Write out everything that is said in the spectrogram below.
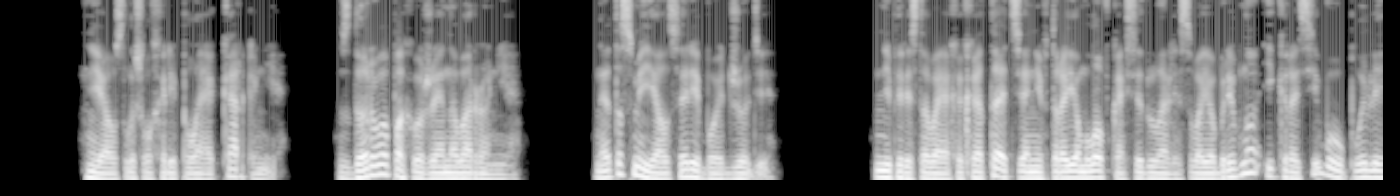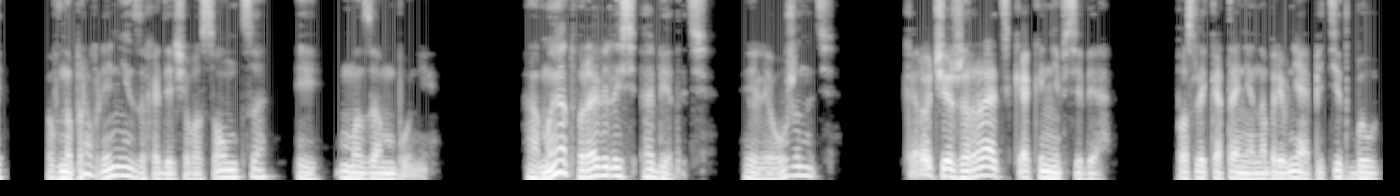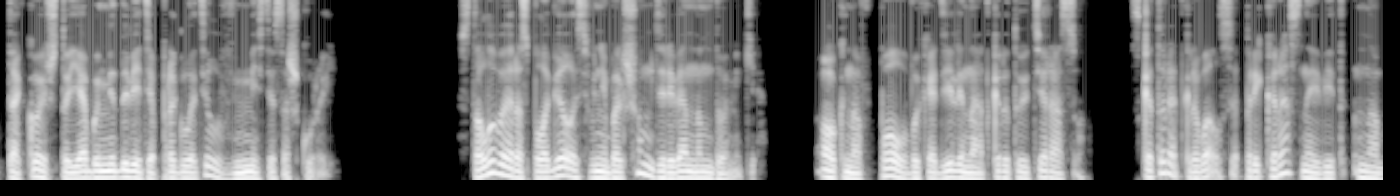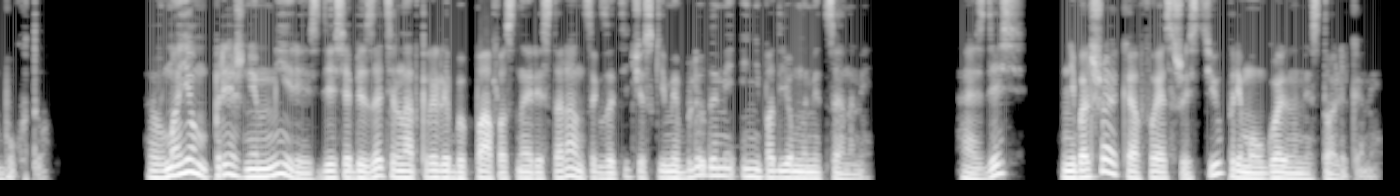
Я услышал хриплое карканье, здорово похожее на воронье. Это смеялся рябой Джуди. Не переставая хохотать, они втроем ловко оседлали свое бревно и красиво уплыли в направлении заходящего солнца и Мазамбуни. А мы отправились обедать. Или ужинать. Короче, жрать как и не в себя. После катания на бревне аппетит был такой, что я бы медведя проглотил вместе со шкурой. Столовая располагалась в небольшом деревянном домике. Окна в пол выходили на открытую террасу, с которой открывался прекрасный вид на бухту. В моем прежнем мире здесь обязательно открыли бы пафосный ресторан с экзотическими блюдами и неподъемными ценами. А здесь небольшое кафе с шестью прямоугольными столиками.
